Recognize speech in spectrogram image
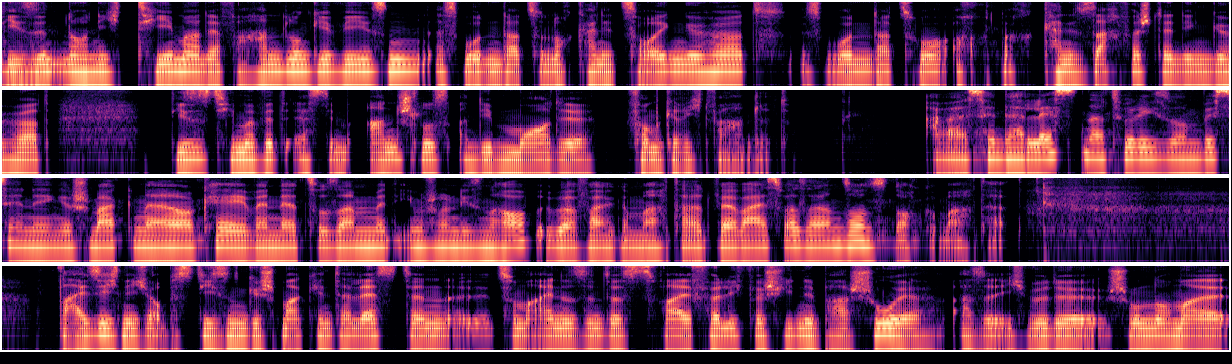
Die sind noch nicht Thema der Verhandlung gewesen. Es wurden dazu noch keine Zeugen gehört. Es wurden dazu auch noch keine Sachverständigen gehört. Dieses Thema wird erst im Anschluss an die Morde vom Gericht verhandelt. Aber es hinterlässt natürlich so ein bisschen den Geschmack, na okay, wenn der zusammen mit ihm schon diesen Raubüberfall gemacht hat, wer weiß, was er ansonsten noch gemacht hat. Weiß ich nicht, ob es diesen Geschmack hinterlässt, denn äh, zum einen sind das zwei völlig verschiedene Paar Schuhe. Also ich würde schon nochmal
